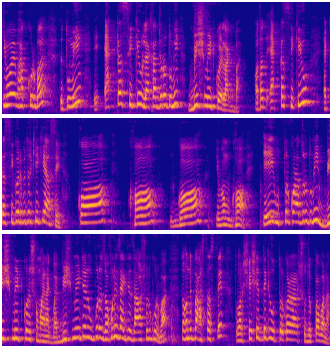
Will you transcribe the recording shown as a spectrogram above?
কীভাবে ভাগ করবা? যে তুমি একটা সিকিউ লেখার জন্য তুমি বিশ মিনিট করে লাগবা। অর্থাৎ একটা সিকিউ একটা সিকিউর ভিতরে কী কী আছে? ক, খ, গ এবং ঘ। এই উত্তর করার জন্য তুমি বিশ মিনিট করে সময় রাখবা। বিশ মিনিটের উপরে যখনই যাইতে যাওয়া শুরু করবা, তখন দেখবে আস্তে আস্তে তোমার শেষের দিকে উত্তর করার আর সুযোগ পাবা না।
